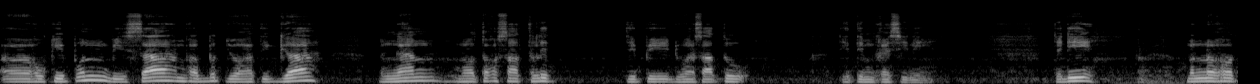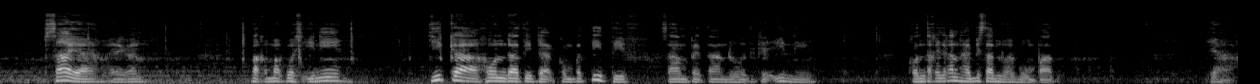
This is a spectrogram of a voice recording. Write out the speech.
uh, rookie pun bisa merebut juara tiga dengan motor satelit GP21 di tim Grace ini. Jadi menurut saya ya kan Mark Marquez ini jika Honda tidak kompetitif sampai tahun 2023 ini kontraknya kan habis tahun 2004 ya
